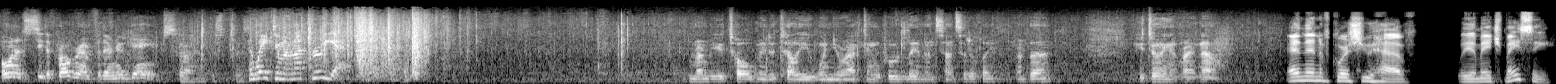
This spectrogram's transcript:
I wanted to see the program for their new games. Hey, wait, Tim, I'm not through yet. Remember you told me to tell you when you were acting rudely and insensitively? Remember that? You're doing it right now. And then, of course, you have William H. Macy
